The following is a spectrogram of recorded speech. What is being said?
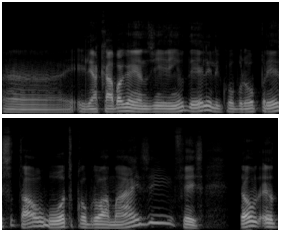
Uh, ele acaba ganhando o dinheirinho dele, ele cobrou o preço tal, o outro cobrou a mais e fez. Então, eu,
